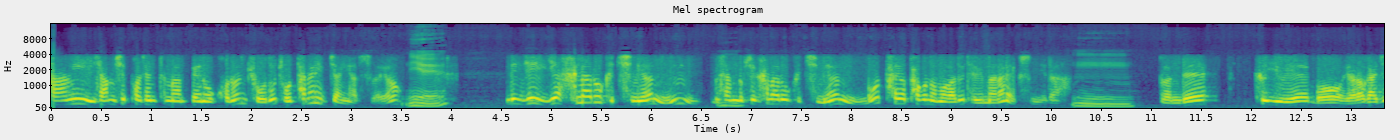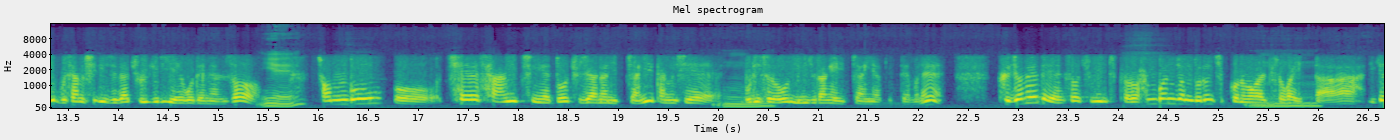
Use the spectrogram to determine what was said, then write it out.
상위 20, 30%만 빼놓고는 줘도 좋다는 입장이었어요. 예. 근데 이제 이게 하나로 그치면 무상급식 하나로 그치면 뭐 타협하고 넘어가도 될 만한 액수입니다. 음, 그런데 그 이후에 뭐 여러 가지 무상 시리즈가 줄줄이 예고되면서 예. 전부 어 최상위층에도 주자는 입장이 당시에 음. 무리스러운 민주당의 입장이었기 때문에 그 점에 대해서 주민투표로 한 번 정도는 짚고 넘어갈 음. 필요가 있다. 이게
